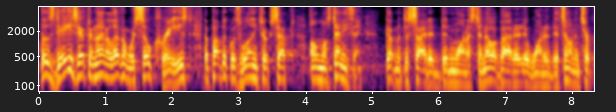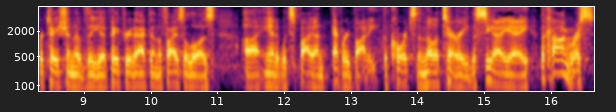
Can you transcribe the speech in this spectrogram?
Those days after 9-11 were so crazed, the public was willing to accept almost anything government decided didn't want us to know about it. It wanted its own interpretation of the uh, Patriot Act and the FISA laws uh, and it would spy on everybody the courts, the military, the CIA, the Congress,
